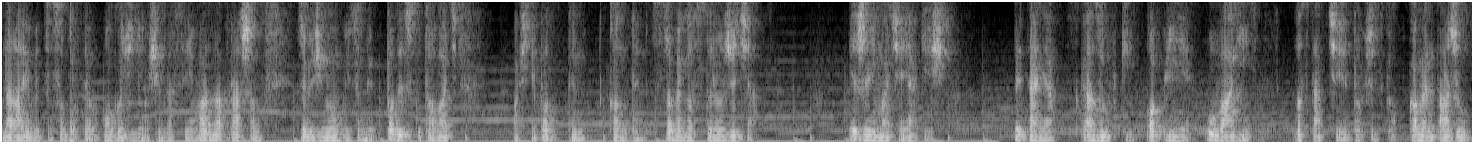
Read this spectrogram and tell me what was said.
Na live co sobotę o godzinie 18 Was zapraszam, żebyśmy mogli sobie podyskutować właśnie pod tym kątem zdrowego stylu życia. Jeżeli macie jakieś pytania, wskazówki, opinie, uwagi, zostawcie to wszystko w komentarzu.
